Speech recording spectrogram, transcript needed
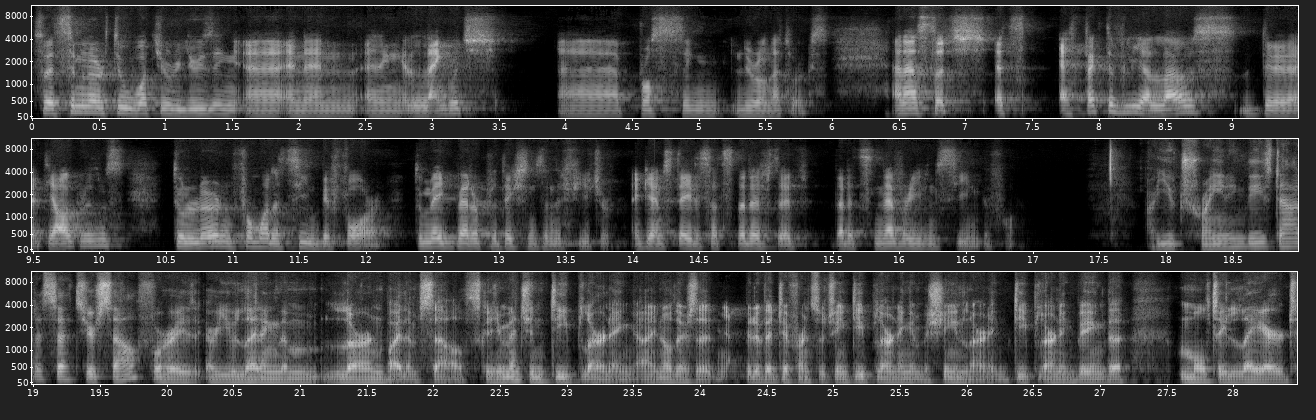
So it's similar to what you're using uh, in, in, in language uh, processing neural networks. And as such, it effectively allows the, the algorithms to learn from what it's seen before to make better predictions in the future against data sets that, it, that it's never even seen before. Are you training these data sets yourself or is, are you letting them learn by themselves? Because you mentioned deep learning. I know there's a yeah. bit of a difference between deep learning and machine learning deep learning being the multi-layered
